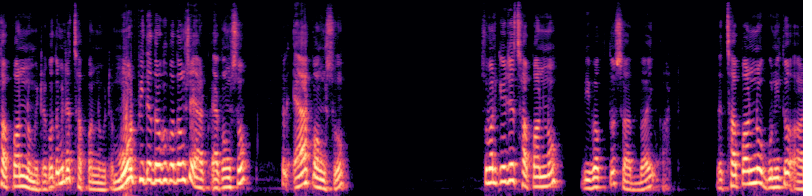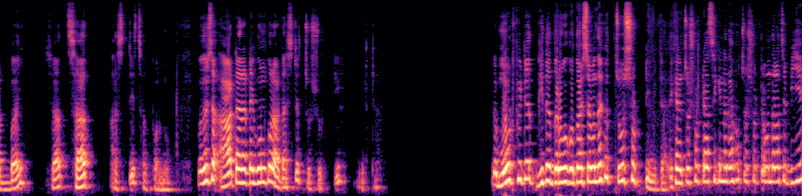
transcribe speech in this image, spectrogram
ছাপ্পান্ন মিটার। কত মিটার? ছাপ্পান্ন মিটার। মোট ফিতের দৈর্ঘ্য কত অংশ? এক অংশ। তাহলে এক অংশ সমান কি হচ্ছে ছাপ্পান্ন বিভক্ত সাত বাই আট। ছাপ্পান্ন গুণিত আট বাই সাত। সাত আষ্টে ছাপ্পান্ন। কত হচ্ছে আট আর আটে গুণ করে আষ্টে চৌষট্টি মিটার। তো মোট ফিটের ভিতের দৈর্ঘ্য কত আসছে আমাদের? দেখো, চৌষট্টি মিটার। এখানে চৌষট্টি আছে কিনা? দেখো, চৌষট্টি আমাদের আছে বিয়ে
